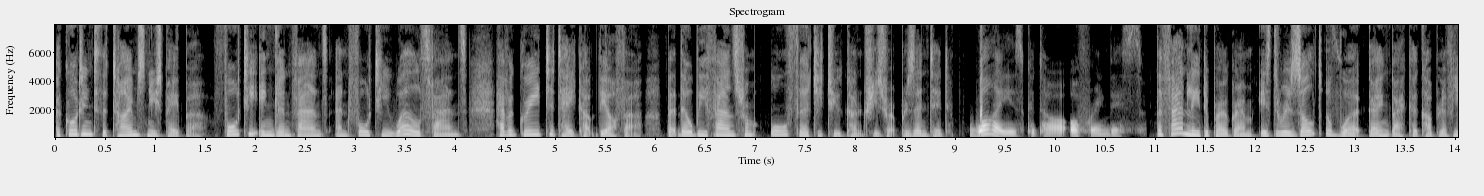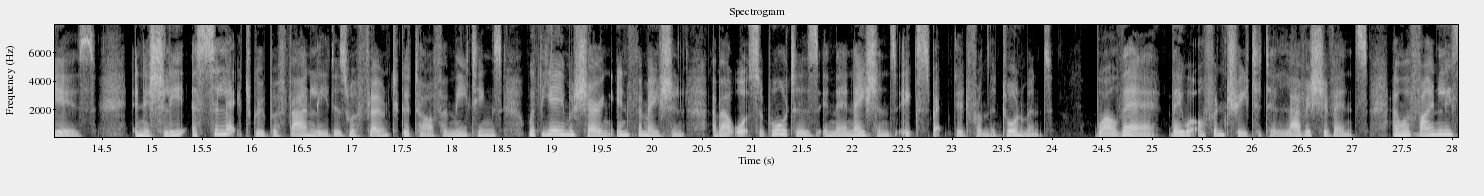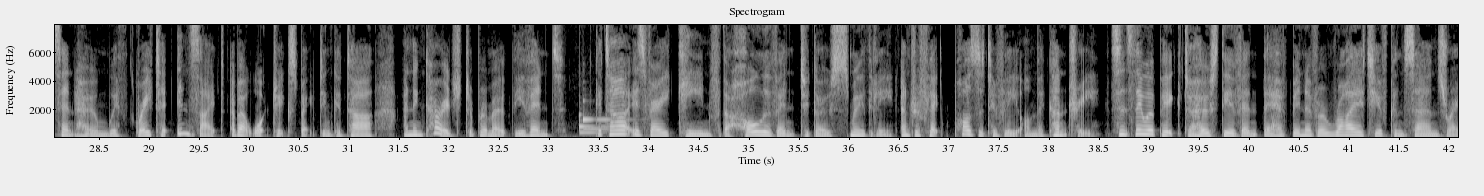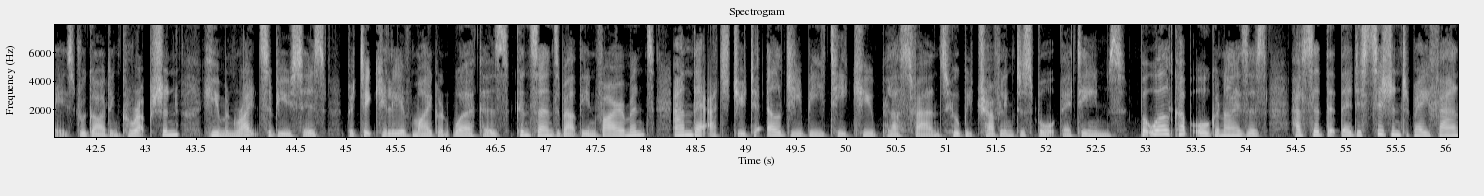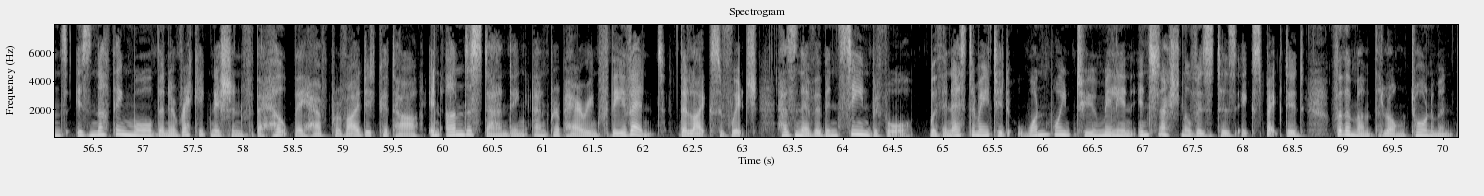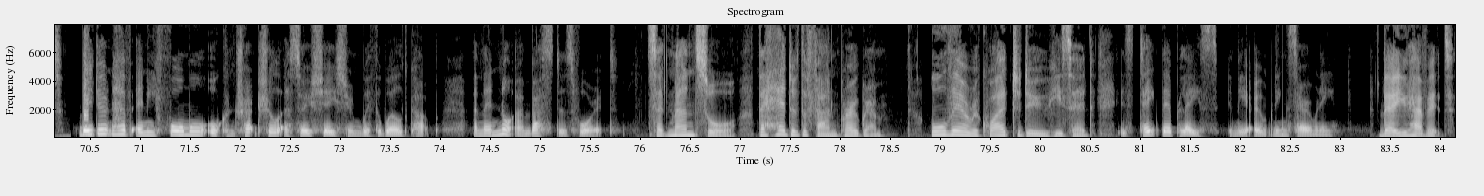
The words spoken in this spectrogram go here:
According to the Times newspaper, 40 England fans and 40 Wales fans have agreed to take up the offer, but there will be fans from all 32 countries represented. Why is Qatar offering this? The Fan Leader programme is the result of work going back a couple of years. Initially, a select group of fan leaders were flown to Qatar for meetings with the aim of sharing information about what supporters in their nations expected from the tournament. While there, they were often treated to lavish events and were finally sent home with greater insight about what to expect in Qatar and encouraged to promote the event. Qatar is very keen for the whole event to go smoothly and reflect positively on the country. Since they were picked to host the event, there have been a variety of concerns raised regarding corruption, human rights abuses, particularly of migrant workers, concerns about the environment, and their attitude to LGBTQ plus fans who'll be travelling to support their teams. But World Cup organisers have said that their decision to pay fans is nothing more than a recognition for the help they have provided Qatar in understanding and preparing for the event, the likes of which has never been seen before, with an estimated 1.2 million international visitors expected for the month long tournament. They don't have any formal or contractual association with the World Cup, and they're not ambassadors for it, said Mansour, the head of the fan programme. All they are required to do, he said, is take their place in the opening ceremony. There you have it.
